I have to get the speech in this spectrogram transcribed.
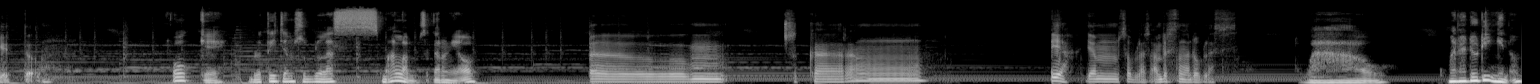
gitu. Oke, berarti jam 11 malam sekarang ya Om. Em, sekarang iya jam 11 hampir setengah 12 Wow. Manado dingin Om.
